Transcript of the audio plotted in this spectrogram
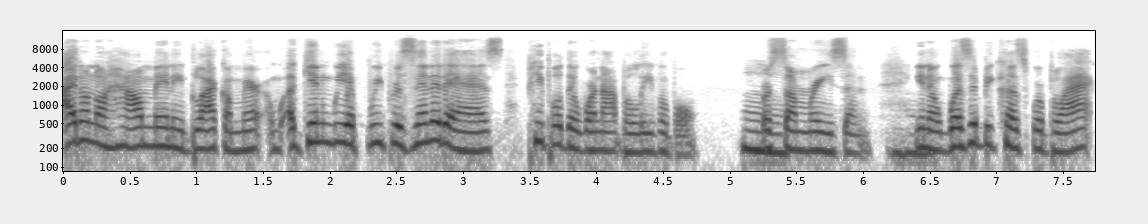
I don't know how many Black American. Again, we have, we presented as people that were not believable mm. for some reason. Mm-hmm. You know, was it because we're Black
